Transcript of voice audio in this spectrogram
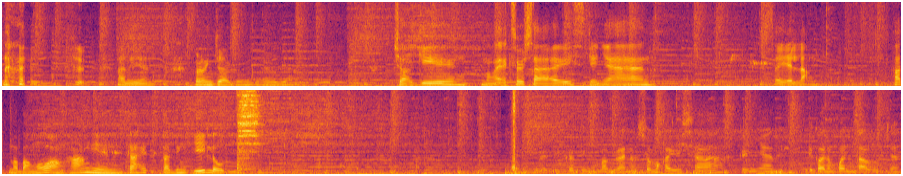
ano yan? Parang jogging area. Jogging, mga exercise, ganyan. Saya lang. At mabango ang hangin kahit tabing ilog. Mag ano, sumakay sa ganyan. Hindi ko alam kung anong tawag dyan.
